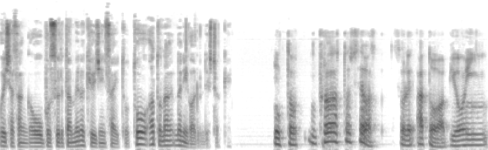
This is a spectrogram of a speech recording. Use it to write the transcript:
お医者さんが応募するための求人サイトと、あと何何があるんでしたっけ？えっと、プロダクトとしては、それ、あとは病院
